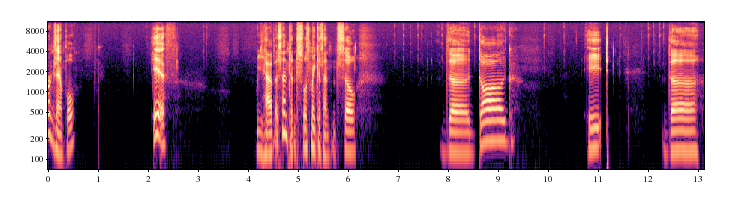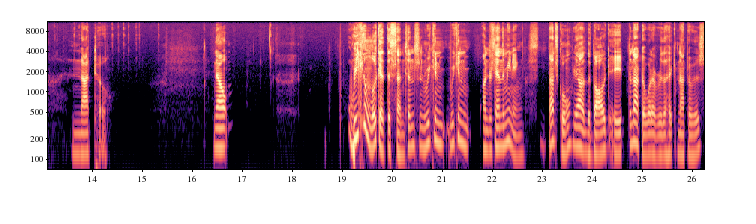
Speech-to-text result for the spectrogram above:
for example, if we have a sentence, let's make a sentence. So, the dog ate the natto. Now, we can look at the sentence and we can we can understand the meaning. That's cool. Yeah, the dog ate the natto, whatever the heck natto is.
